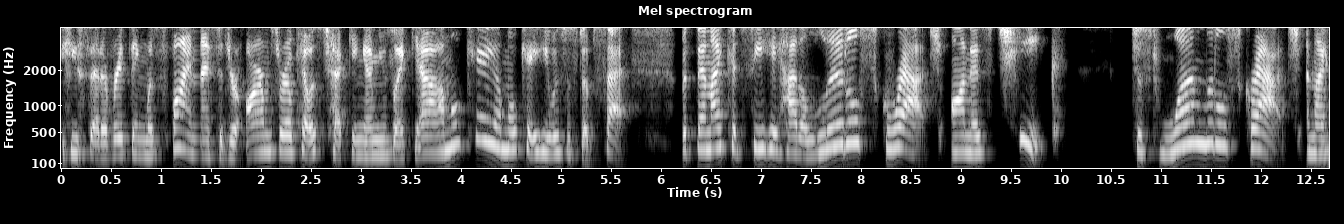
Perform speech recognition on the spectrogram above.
he said everything was fine. I said your arms are okay. I was checking him. He's like yeah i'm okay. I'm okay. He was just upset but then I could see he had a little scratch on his cheek, just one little scratch. And I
